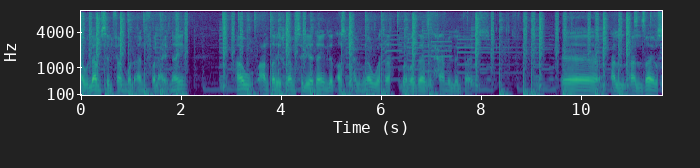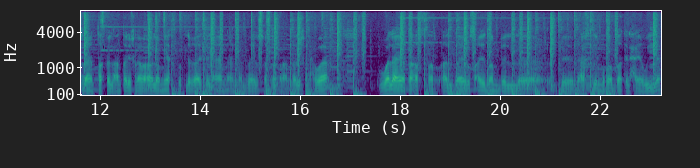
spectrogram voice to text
أو لمس الفم والأنف والعينين أو عن طريق لمس اليدين للأسطح الملوثة بالرذاذ الحامل للفيروس. آه الفيروس لا ينتقل عن طريق الهواء أو لم يثبت لغاية الآن أن الفيروس ينتقل عن طريق الهواء. ولا يتأثر الفيروس أيضا بأخذ المضادات الحيوية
